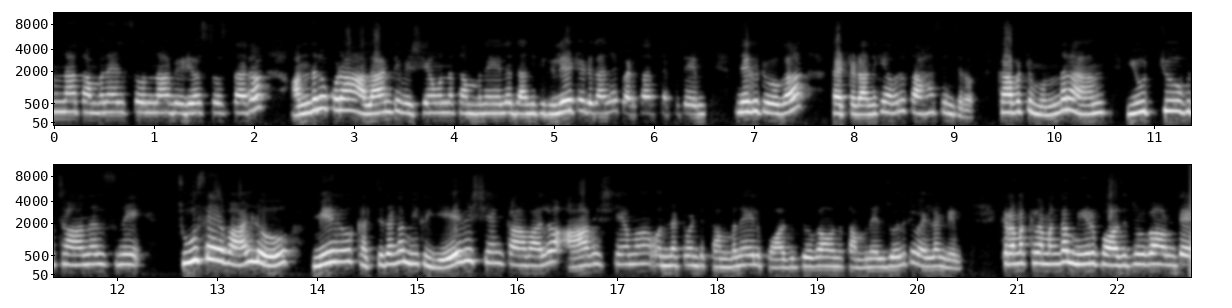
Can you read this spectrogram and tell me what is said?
ఉన్న తంబనైల్స్ ఉన్న వీడియోస్ చూస్తారో అందరూ కూడా అలాంటి విషయం ఉన్న తంబనైల్ దానికి రిలేటెడ్గానే పెడతారు తప్పితే నెగిటివ్గా పెట్టడానికి ఎవరు సాహసించరు. కాబట్టి ముందర యూట్యూబ్ ఛానల్స్ని చూసే వాళ్ళు మీరు ఖచ్చితంగా మీకు ఏ విషయం కావాలో ఆ విషయం ఉన్నటువంటి తంబనేలు పాజిటివ్గా ఉన్న తంబనేలు జోలికి వెళ్ళండి. క్రమక్రమంగా మీరు పాజిటివ్గా ఉంటే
